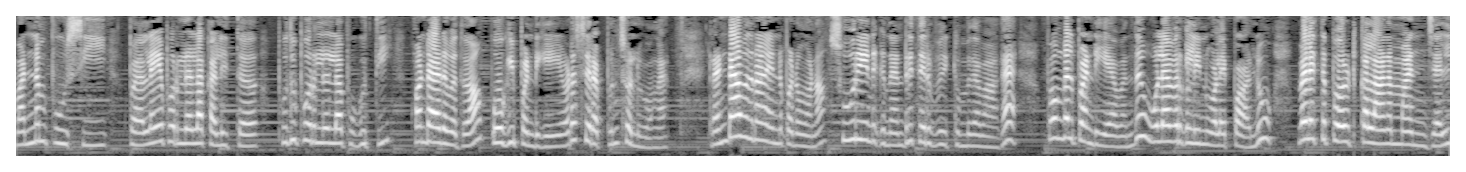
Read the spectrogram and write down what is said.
வண்ணம் பூசி பழைய பொருளெல்லாம் கழித்து புது பொருளெல்லாம் புகுத்தி கொண்டாடுவது தான் போகி பண்டிகையோட சிறப்புன்னு சொல்லுவாங்க. ரெண்டாவது நாள் என்ன பண்ணுவோம்னா சூரியனுக்கு நன்றி தெரிவிக்கும் விதமாக பொங்கல் பண்டிகையை வந்து உழவர்களின் உழைப்பாலும் விளைத்த பொருட்களான மஞ்சள்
